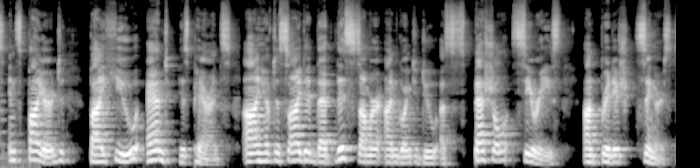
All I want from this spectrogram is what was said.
Perhaps inspired by Huw and his parents, I have decided that this summer I'm going to do a special series on British singers.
